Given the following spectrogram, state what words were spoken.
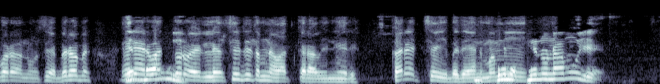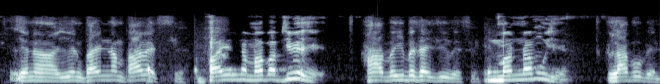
વર્ષનો છે બરોબર? એને વાત કરો એટલે સીધી તમને વાત કરાવે ને ઘરે જ છે એ બધા એની મમ્મી એનું- નામ શું છે? એના એન ભાઈ નામ ભાવેશ છે. પાયલના મા બાપ જીવે છે? હા ભાઈ બધા જીવે છે. એનું નામ શું છે? લાભુબેન.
